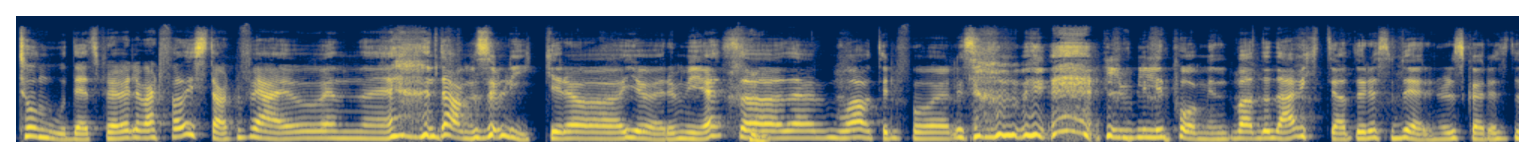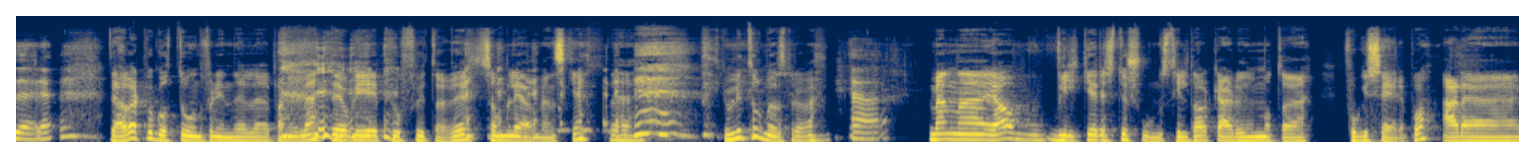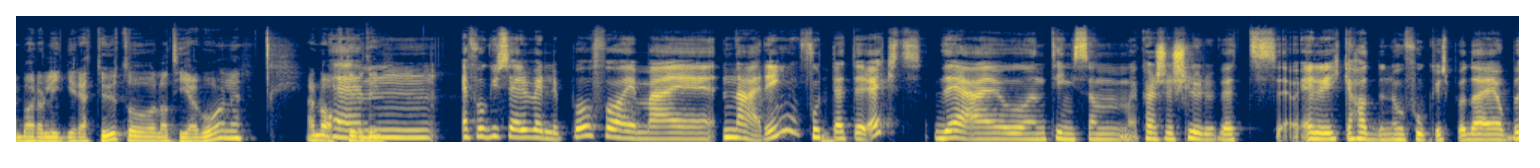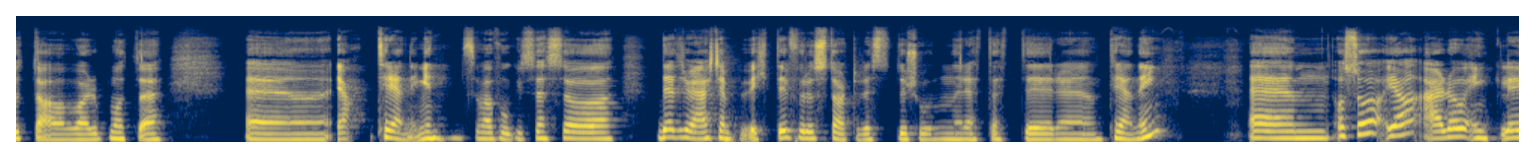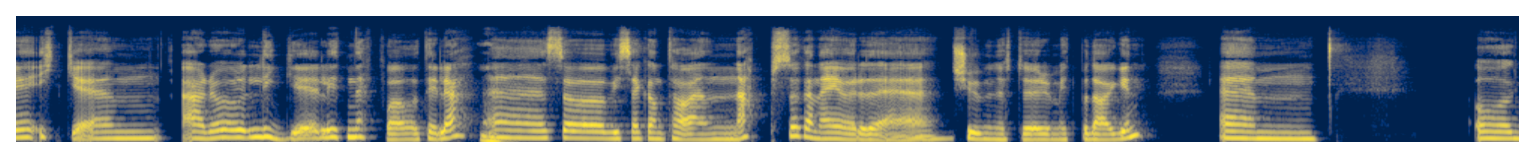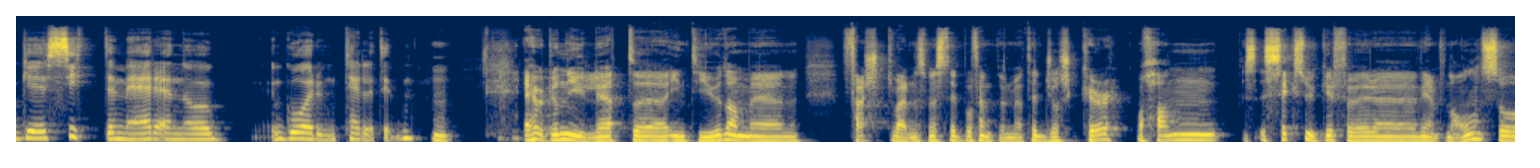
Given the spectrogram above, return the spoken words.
tålmodighetsprøve, eller i hvert fall i starten, for jeg er jo en uh, dame som liker å gjøre mye. Så det må av og til få liksom bli litt påminnet på at det er viktig at du restituerer når du skal restituere. Det har vært på godt og vondt for din del, Pernille, det å bli proff utøver som levemenneske. Det skulle bli tålmodighetsprøve. Ja. Men uh, ja, hvilke restitusjonstiltak er det du måtte fokusere på? Er det bare å ligge rett ut og la tida gå, eller er det noen aktive ting? Um, jeg fokuserer veldig på å få i meg næring fort etter økt. Det er jo en ting som kanskje slurvet eller ikke hadde noe fokus på da jeg jobbet. Da var det på en måte eh, ja, treningen som var fokuset. Så det tror jeg er kjempeviktig for å starte restitusjonen rett etter eh, trening. Um, og så, ja, er det jo egentlig ikke Er det å ligge litt nedpå av og til, ja. Mm. Uh, så hvis jeg kan ta en nap, så kan jeg gjøre det 20 minutter midt på dagen. Um, og sitte mer enn å gå rundt hele tiden. Mm. Jeg hørte jo nylig et uh, intervju da, med fersk verdensmester på 1500 meter, Josh Kerr. Og han, seks uker før uh, VM-finalen, så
